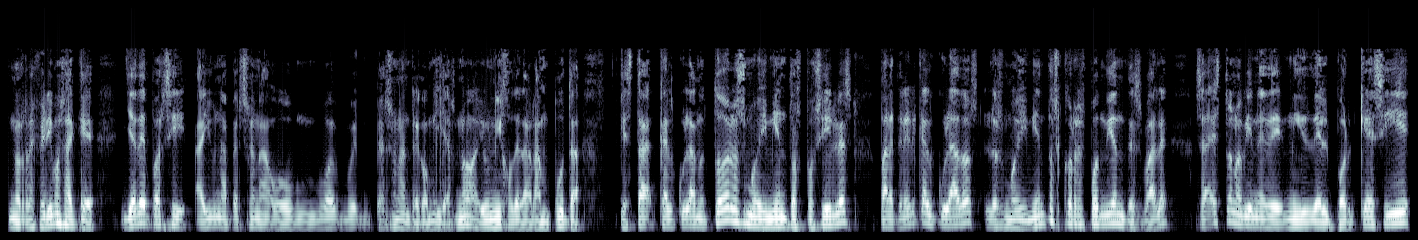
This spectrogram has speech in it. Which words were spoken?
nos referimos a que ya de por sí hay una persona, o persona entre comillas, ¿no? Hay un hijo de la gran puta que está calculando todos los movimientos posibles para tener calculados los movimientos correspondientes, ¿vale? O sea, esto no viene de, ni del por qué sí,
